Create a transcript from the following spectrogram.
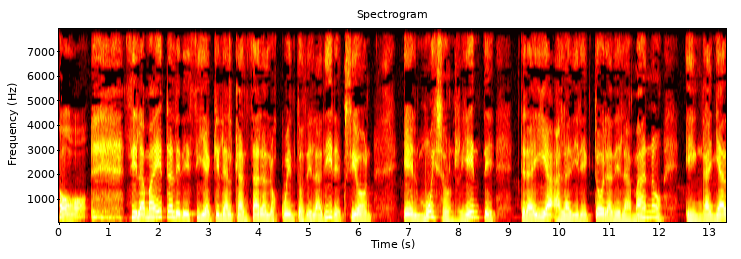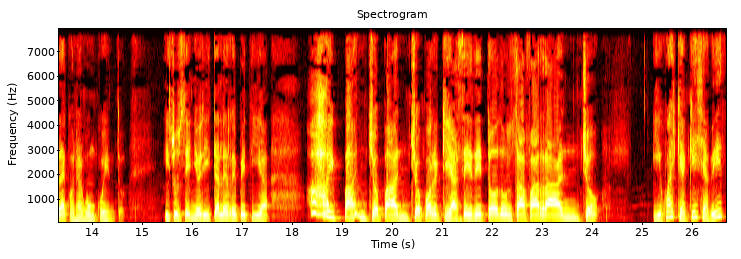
Oh, si la maestra le decía que le alcanzara los cuentos de la dirección, él, muy sonriente, traía a la directora de la mano engañada con algún cuento. Y su señorita le repetía Ay, Pancho, Pancho, ¿por qué hace de todo un zafarrancho? Igual que aquella vez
